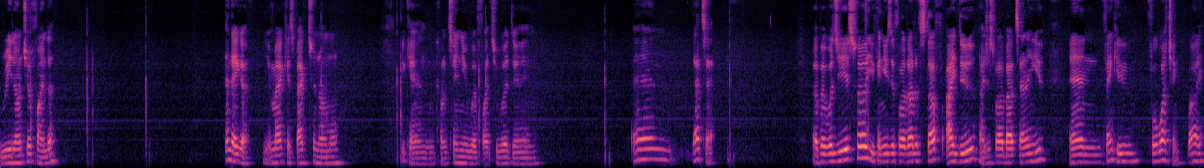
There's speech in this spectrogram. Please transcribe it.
Relaunch your finder And there you go. Your Mac is back to normal. You can continue with what you were doing. And that's it. Hope it was useful. You can use it for a lot of stuff. I do. I just thought about telling you. And thank you for watching. Bye.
